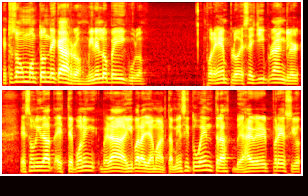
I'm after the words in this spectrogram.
Estos son un montón de carros. Miren los vehículos por ejemplo, ese Jeep Wrangler, esa unidad te este, ponen, ¿verdad? Ahí para llamar. También si tú entras, dejas de ver el precio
